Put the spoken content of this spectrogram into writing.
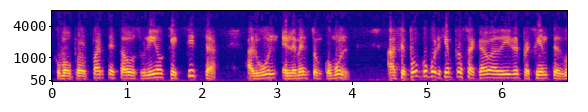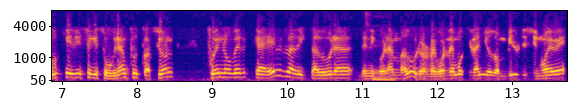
como por parte de Estados Unidos que exista algún elemento en común. Hace poco, por ejemplo, se acaba de ir el presidente Duque y dice que su gran frustración fue no ver caer la dictadura de Nicolás Maduro. Recordemos que el año 2019,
